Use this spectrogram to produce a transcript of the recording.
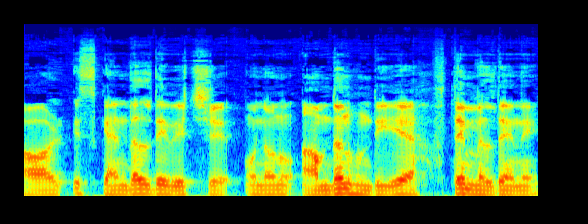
ਔਰ ਇਸ ਸਕੈਂਡਲ ਦੇ ਵਿੱਚ ਉਹਨਾਂ ਨੂੰ ਆਮਦਨ ਹੁੰਦੀ ਹੈ, ਹਫ਼ਤੇ ਮਿਲਦੇ ਨੇ।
